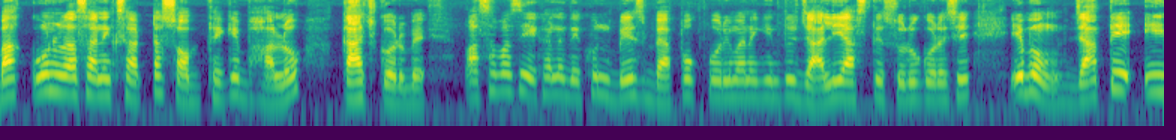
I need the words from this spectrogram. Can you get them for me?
বা কোন রাসায়নিক সারটা সব থেকে ভালো কাজ করবে। পাশাপাশি এখানে দেখুন, বেশ ব্যাপক পরিমাণে কিন্তু জালি আসতে শুরু করেছে, এবং যাতে এই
